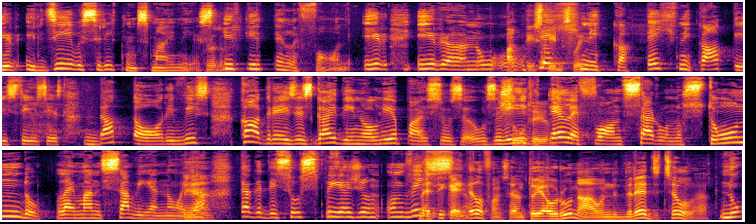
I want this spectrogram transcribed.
Ir, ir dzīves ritms mainījies, Protams. ir tie telefoni, ir, ir nu, tehnika, tehnika attīstījusies, datori, viss. Kādreiz es gaidīju no Liepājas uz, uz Rīgas telefonu sarunu stundu, lai mani savienoja. Tagad es uzspiežu un, un viss. Ne tikai nu. telefons, un tu jau runā un redzi cilvēku. Nu,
